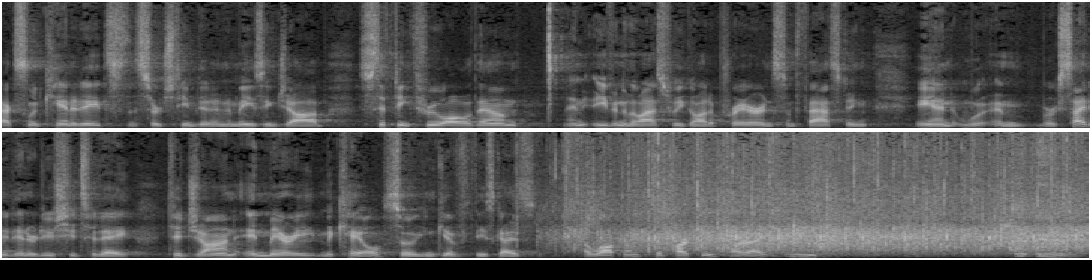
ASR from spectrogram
excellent candidates. The search team did an amazing job sifting through all of them, and even in the last week, a lot of prayer and some fasting. And we're, and we're excited to introduce you today to John and Mary McHale. So you can give these guys a welcome to Parkview. All right.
